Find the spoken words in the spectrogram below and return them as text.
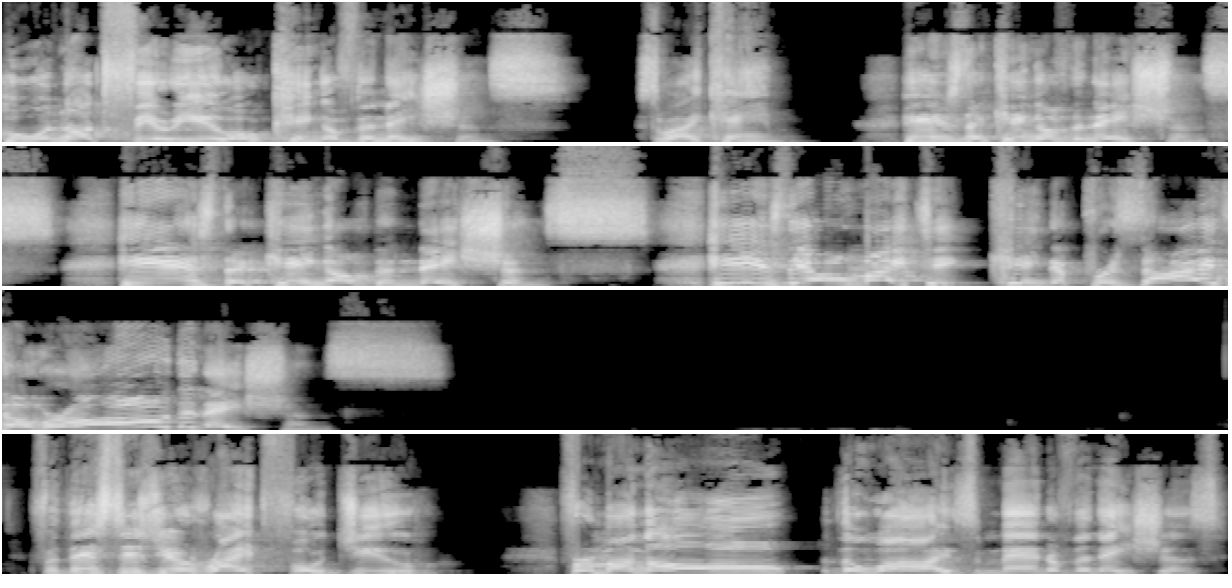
Who would not fear you, O King of the nations? So I came. He is the king of the nations. He is the king of the nations. He is the almighty king that presides over all the nations. For this is your rightful due. For among all the wise men of the nations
